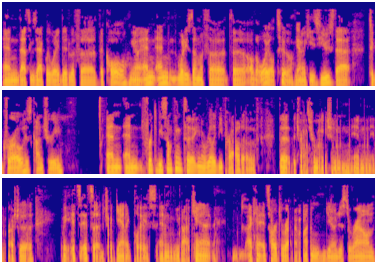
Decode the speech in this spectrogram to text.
and that's exactly what he did with the the coal you know and and what he's done with the the all the oil too you Yep. know he's used that to grow his country and and for it to be something to you know really be proud of the the transformation in in Russia I mean it's it's a gigantic place. And you know I can't I can't it's hard to wrap my mind you know just around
